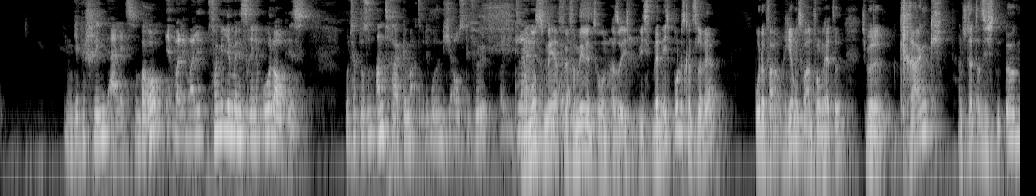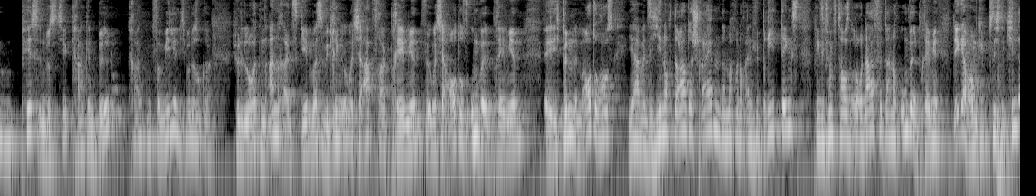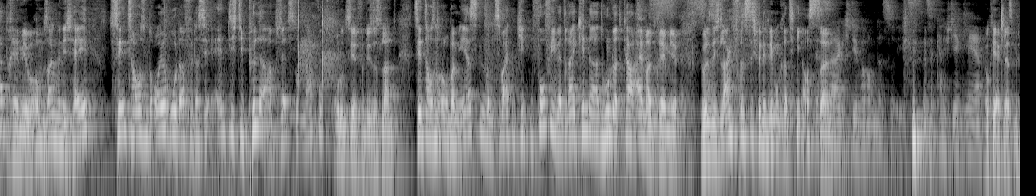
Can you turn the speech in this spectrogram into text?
Die verschlingt alles. Und warum? Ja, weil meine Familienministerin im Urlaub ist. Und ich habe da so einen Antrag gemacht, aber der wurde nicht ausgefüllt. Man muss mehr für Familien tun. Also ich, ich wenn ich Bundeskanzler wäre oder Ver- Regierungsverantwortung hätte, ich würde krank, anstatt dass ich in irgendeinen Piss investiere, krank in Bildung, krank in Familien, ich würde sogar, ich würde Leuten einen Anreiz geben, weißt du, wir kriegen irgendwelche Abwrackprämien für irgendwelche Autos, Umweltprämien. Äh, Ich bin im Autohaus, ja, wenn Sie hier noch da unterschreiben, dann machen wir noch ein Hybrid-Dings, kriegen Sie 5000 Euro dafür, dann noch Umweltprämie. Digga, warum gibt es nicht eine Kinderprämie? Warum sagen wir nicht, hey, 10.000 Euro dafür, dass ihr endlich die Pille absetzt und Nachwuchs produziert für dieses Land? 10.000 Euro beim ersten, beim zweiten Kind ein Fuffi, wer drei Kinder hat, 100k Einmalprämie. Würde sich langfristig für die Demokratie auszahlen. sage ich dir, warum das so ist. Das kann ich dir erklären. Okay, erklär's mir.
